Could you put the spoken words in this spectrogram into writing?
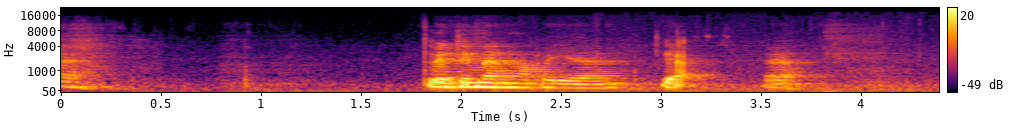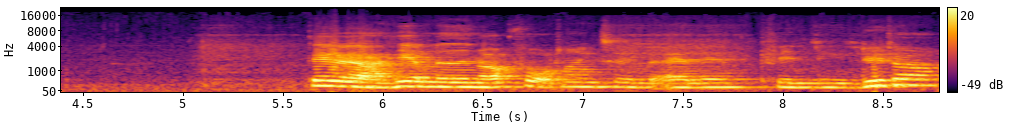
Ja. Det er det, man har på hjertet. Ja. ja. Det er hermed en opfordring til alle kvindelige lyttere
